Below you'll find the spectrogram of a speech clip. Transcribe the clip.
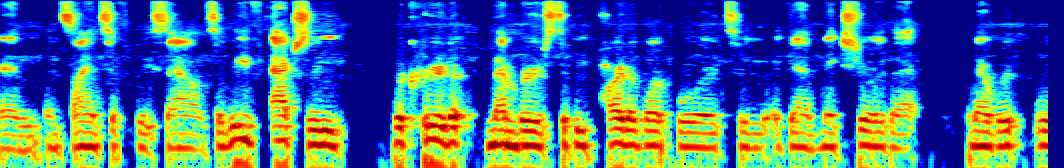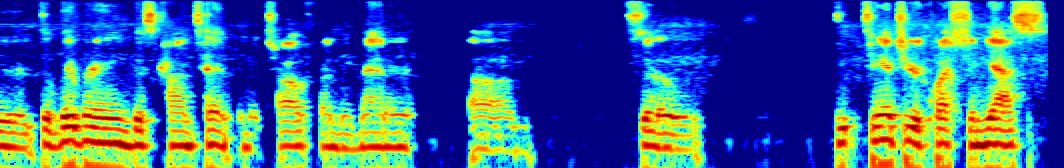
and and scientifically sound. So we've actually recruited members to be part of our board to again make sure that you know, we're, we're delivering this content in a child-friendly manner. Um, so to answer your question, yes,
